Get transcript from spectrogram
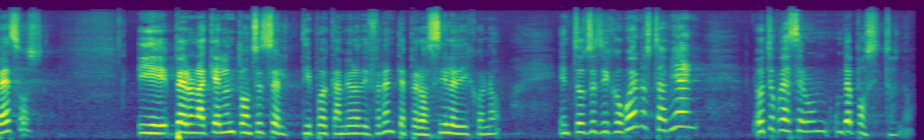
pesos. Y, pero en aquel entonces el tipo de cambio era diferente, pero así le dijo, ¿no? Entonces dijo, bueno, está bien yo te voy a hacer un, depósito, ¿no?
